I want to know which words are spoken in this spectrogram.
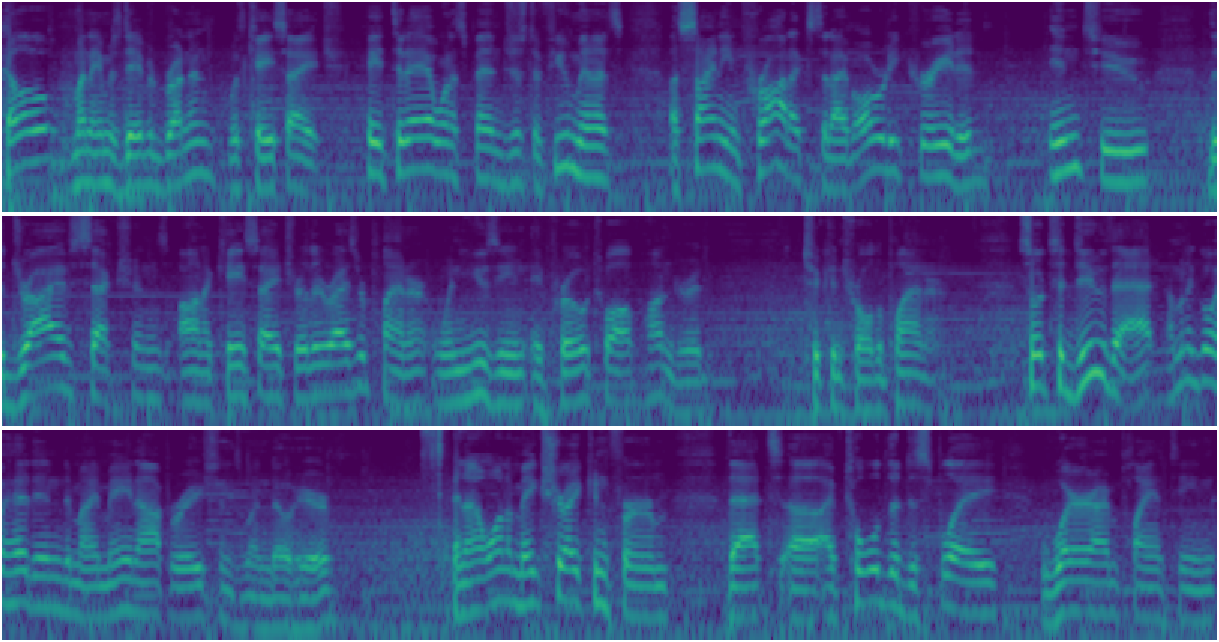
Hello, my name is David Brennan with Case IH. Hey, today I want to spend just a few minutes assigning products that I've already created into the drive sections on a Case IH Early Riser planter when using a Pro 1200 to control the planter. So to do that, I'm going to go ahead into my main operations window here and I want to make sure I confirm that uh, I've told the display where I'm planting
